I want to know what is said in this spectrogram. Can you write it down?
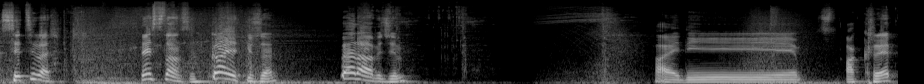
seti ver. Destansı. Gayet güzel. Ver abicim. Haydi. Akrep.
